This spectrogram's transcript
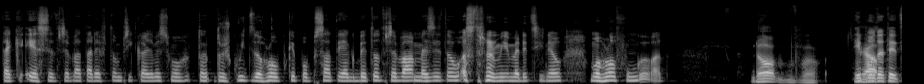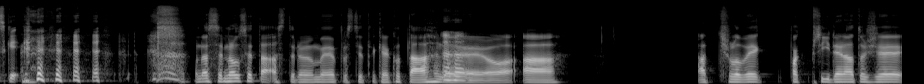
Tak jestli třeba tady v tom příkladě bys mohl to trošku víc dohloubky popsat, jak by to třeba mezi tou astronomií a medicínou mohlo fungovat? No, Hypoteticky. Já, ona se mnou se ta astronomie prostě tak jako táhne, Aha. jo, a, a člověk pak přijde na to, že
